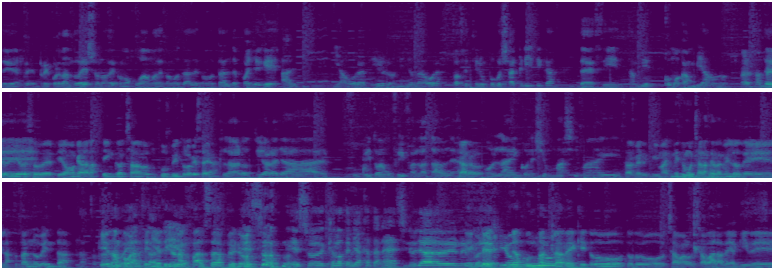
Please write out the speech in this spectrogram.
de, re- recordando eso, ¿no? De cómo jugábamos, de cómo tal, de cómo tal, después llegué al... Y ahora, tío, los niños de ahora, entonces tiene un poco esa crítica de decir también cómo ha cambiado, ¿no? Antes De- digo eso de decir, vamos a quedar a las 5 echar un fulbito lo que sea. Claro, tío, ahora ya el futbolito es un FIFA en la tablet, ¿eh? Claro. online, conexión máxima y... A ver, y me me hizo mucha gracia también lo de las Total 90, Las Total que yo tampoco las 90, tenía, tenía tío. unas falsas, pero Eso, eso es que lo tenías que tener, si no ya en el es colegio... que da puntos uh, clave que todo, todo chaval o chavala de aquí de, sí,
